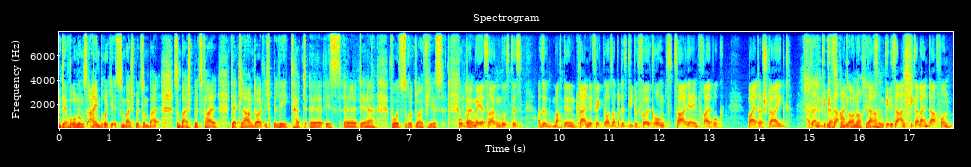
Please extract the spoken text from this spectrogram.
der Wohnungseinbrüche ist zum Beispiel zum, Be zum Beispielsfall, der klar und deutlich belegt hat, äh, ist äh, der, wo es rückläufig ist. Wobei äh, man ja sagen muss, dass, also macht ja einen kleinen Effekt aus, aber dass die Bevölkerungszahl ja in Freiburg weiter steigt. Also ein gewisser, An noch, ja. dass ein gewisser Anstieg allein davon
